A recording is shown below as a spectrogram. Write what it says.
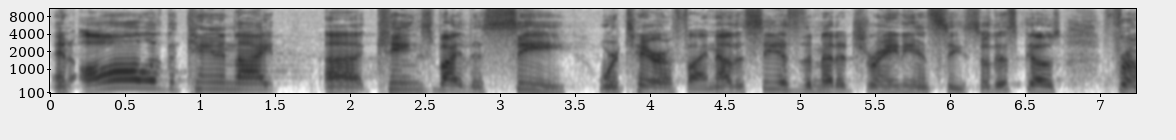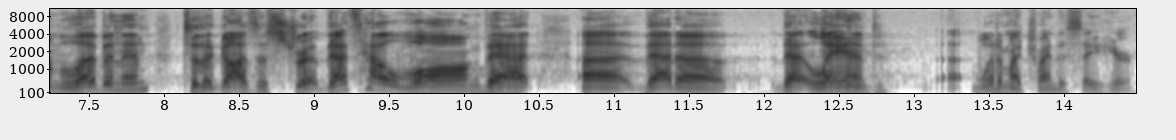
and all of the Canaanite uh, kings by the sea were terrified. Now, the sea is the Mediterranean Sea. So this goes from Lebanon to the Gaza Strip. That's how long that, uh, that, uh, that land, uh, what am I trying to say here?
